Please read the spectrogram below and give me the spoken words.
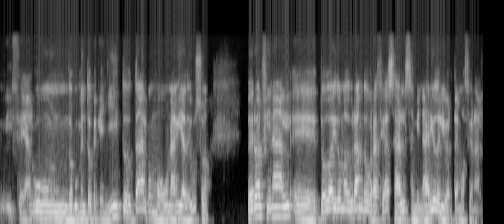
hice algún documento pequeñito, tal, como una guía de uso, pero al final eh, todo ha ido madurando gracias al Seminario de Libertad Emocional,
